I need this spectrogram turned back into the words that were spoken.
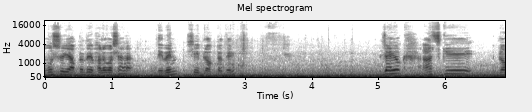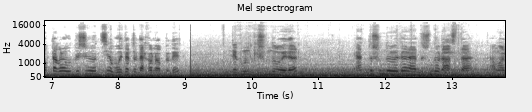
অবশ্যই আপনাদের ভালোবাসা দেবেন সেই ব্লগটাতে যাই হোক, আজকে ব্লগটা করার উদ্দেশ্য হচ্ছে ওয়েদারটা দেখানো আপনাদের। দেখুন কি সুন্দর ওয়েদার এত সুন্দর ওয়েদার এত সুন্দর রাস্তা। আমার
